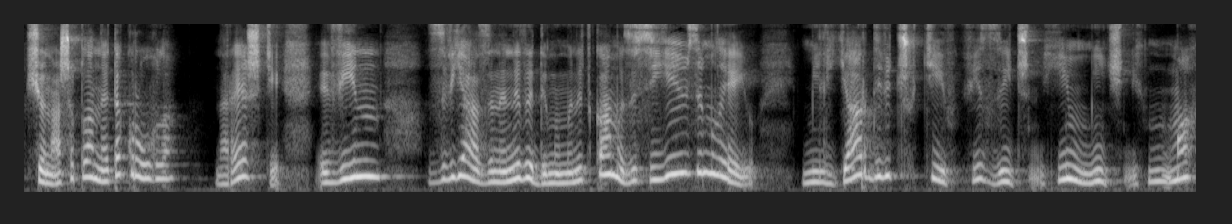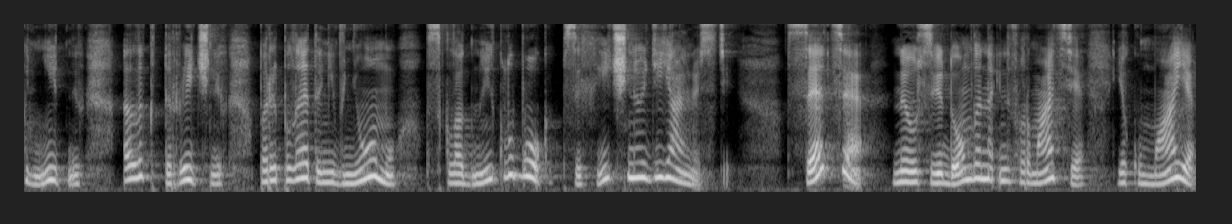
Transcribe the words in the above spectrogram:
що наша планета кругла. Нарешті він зв'язаний невидимими нитками з усією землею. Мільярди відчуттів фізичних, хімічних, магнітних, електричних, переплетені в ньому в складний клубок психічної діяльності. Все це неусвідомлена інформація, яку має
